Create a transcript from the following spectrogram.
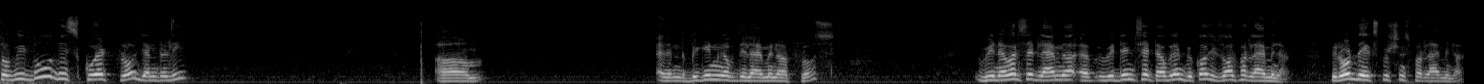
So, we do this Couette flow generally um, in the beginning of the laminar flows. We never said laminar, uh, we did not say turbulent because it is all for laminar. We wrote the expressions for laminar.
